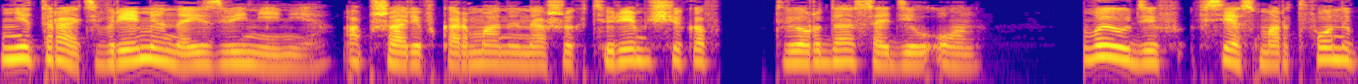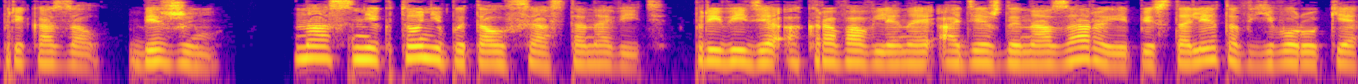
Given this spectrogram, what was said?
Не трать время на извинения. Обшарив карманы наших тюремщиков, твердо осадил он. Выудив все смартфоны, приказал «Бежим». Нас никто не пытался остановить. При виде окровавленной одежды Назара и пистолета в его руке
